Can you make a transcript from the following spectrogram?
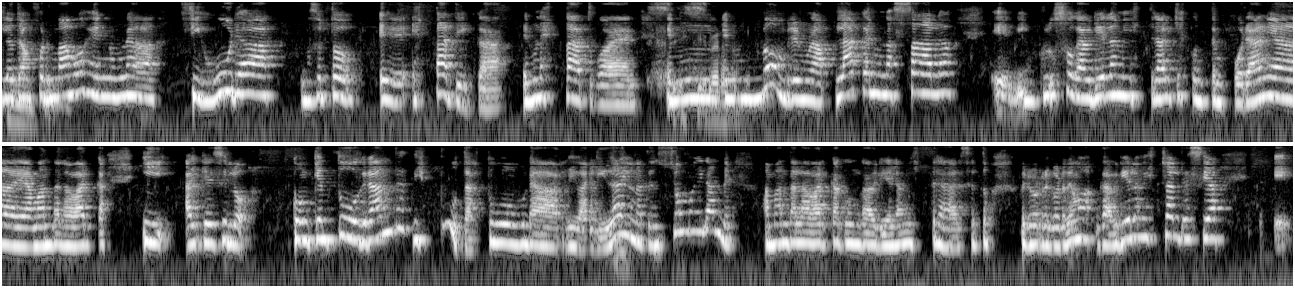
lo mm. transformamos en una figura, ¿no es cierto?, eh, estática, en una estatua, en, un, nombre, en una placa, en una sala. Eh, incluso Gabriela Mistral, que es contemporánea de Amanda Labarca, y hay que decirlo, con quien tuvo grandes disputas, tuvo una rivalidad y una tensión muy grande, Amanda Labarca con Gabriela Mistral, ¿cierto? Pero recordemos, Gabriela Mistral decía eh,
